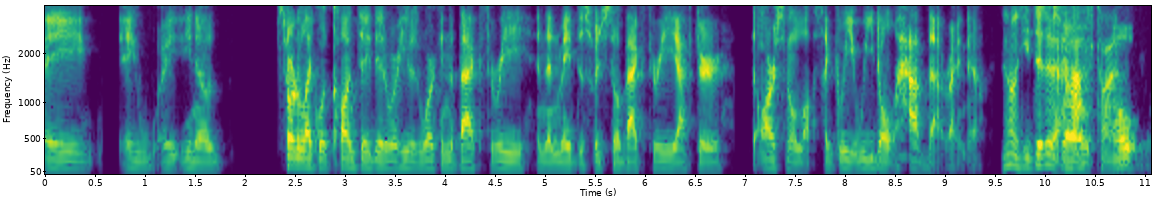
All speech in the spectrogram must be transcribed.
a, a a you know sort of like what Conte did where he was working the back 3 and then made the switch to a back 3 after the Arsenal loss. Like we we don't have that right now. No, he did it at halftime. oh,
